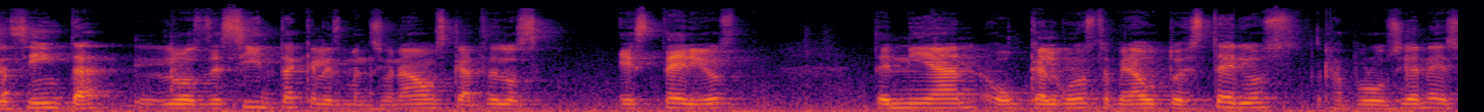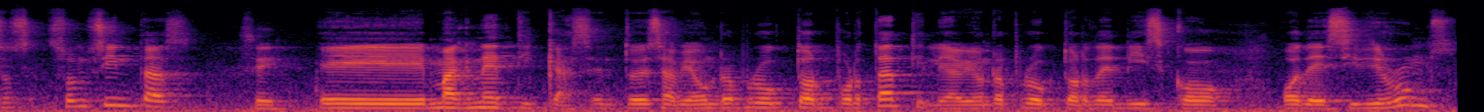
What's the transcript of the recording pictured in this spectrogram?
de cinta. los de cinta que les mencionábamos que antes los estéreos tenían, o que algunos también autoestéreos reproducían esos, son cintas Sí. eh, magnéticas. Entonces había un reproductor portátil y había un reproductor de disco o de CD-ROOMs.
